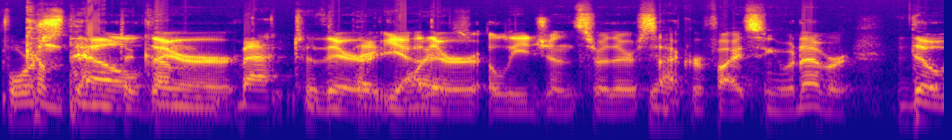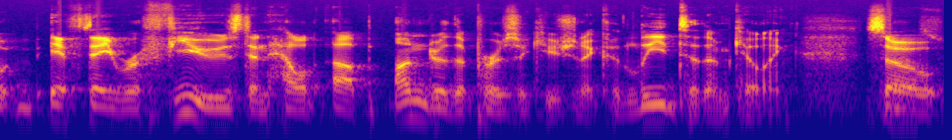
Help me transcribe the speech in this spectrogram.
compel their back to the their yeah ways. their allegiance or their sacrificing whatever. Though if they refused and held up under the persecution, it could lead to them killing. So Yes.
